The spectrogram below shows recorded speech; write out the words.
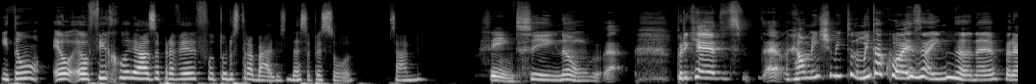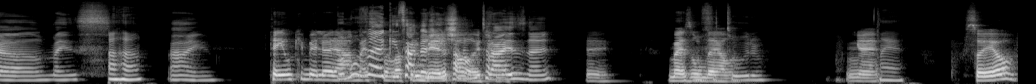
Então, eu, eu fico curiosa pra ver futuros trabalhos dessa pessoa, sabe? Sim. Sim, não. é, Porque é realmente muito- muita coisa ainda, né? Pra. Mas. Aham. Ai. Tem o que melhorar, Vamos mas ver, quem sabe a gente tá não ótimo. traz, né? É. Mais um no dela. futuro. É. É. Sou eu?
